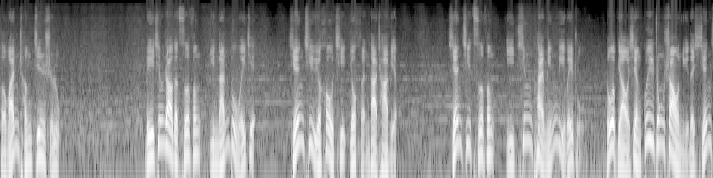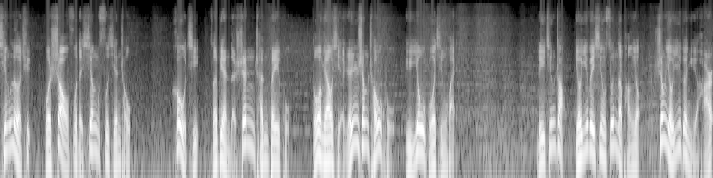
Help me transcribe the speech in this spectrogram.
和完成《金石录》。李清照的词风以难度为界，前期与后期有很大差别。前期词风以轻快明丽为主，多表现闺中少女的闲情乐趣或少妇的相思闲愁；后期则变得深沉悲苦，多描写人生愁苦与忧国情怀。李清照有一位姓孙的朋友，生有一个女孩，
